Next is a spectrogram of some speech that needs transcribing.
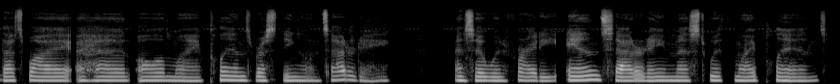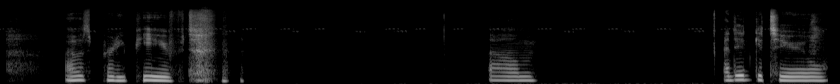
that's why I had all of my plans resting on Saturday. And so when Friday and Saturday messed with my plans, I was pretty peeved. Um, I did get to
